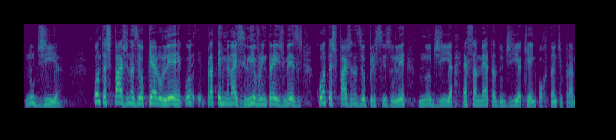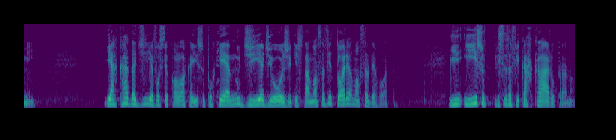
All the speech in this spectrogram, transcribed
no dia. Quantas páginas eu quero ler para terminar esse livro em três meses? Quantas páginas eu preciso ler no dia? Essa meta do dia que é importante para mim. E a cada dia você coloca isso, porque é no dia de hoje que está a nossa vitória e a nossa derrota. E, e isso precisa ficar claro para nós.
